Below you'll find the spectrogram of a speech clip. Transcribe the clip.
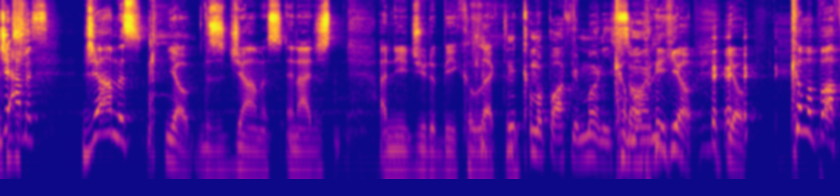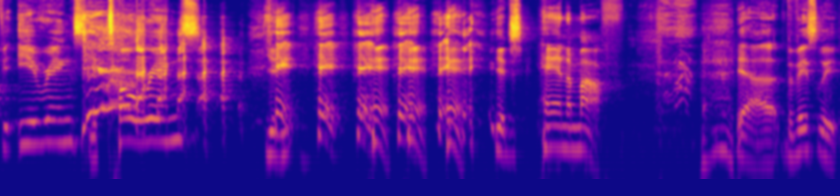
Jamas, Jamas. Yo, this is Jamas, and I just I need you to be collecting. come up off your money, Come son. on, yo, yo, come up off your earrings, your toe rings. Hey, hey, hey, Heh, heh, heh. yeah, just hand them off. yeah, but basically,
